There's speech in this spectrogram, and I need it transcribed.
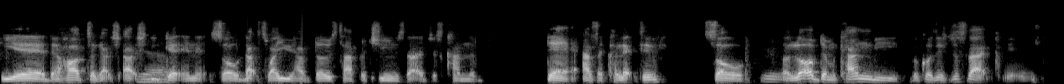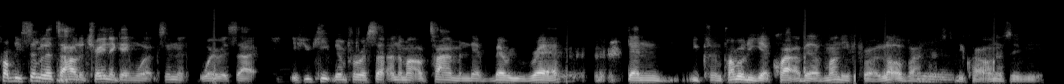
Yeah, they're hard to actually Yeah. get in it. So that's why you have those type of tunes that are just kind of there as a collective. So Mm. a lot of them can be because it's just like it's probably similar to how the trainer game works, isn't it? Where it's like if you keep them for a certain amount of time and they're very rare, then you can probably get quite a bit of money for a lot of vinyls. To be quite honest with you,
